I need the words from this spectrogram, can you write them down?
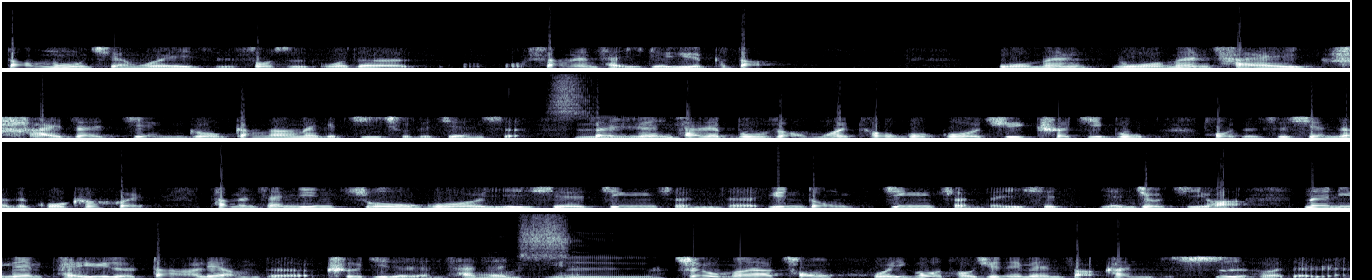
到目前为止，说是我的我上任才一个月不到，我们我们才还在建构刚刚那个基础的建设。在人才的部分，我们会透过过去科技部或者是现在的国科会，他们曾经做过一些精准的运动精准的一些研究计划。那里面培育了大量的科技的人才在里面，是，所以我们要从回过头去那边找看适合的人。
